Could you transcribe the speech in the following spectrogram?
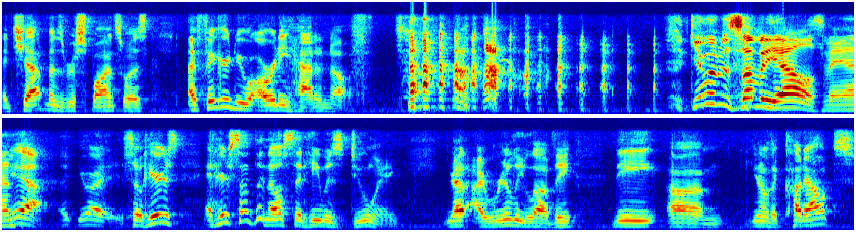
And Chapman's response was, "I figured you already had enough." Give him to somebody else, man. Yeah, you're right. So here's and here's something else that he was doing that I really love. The the um, you know the cutouts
